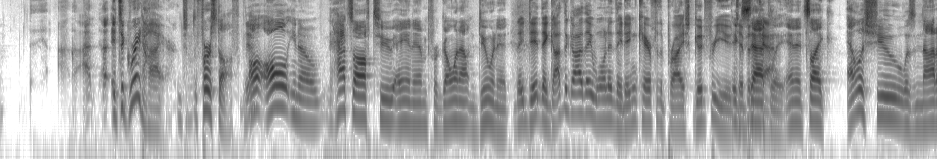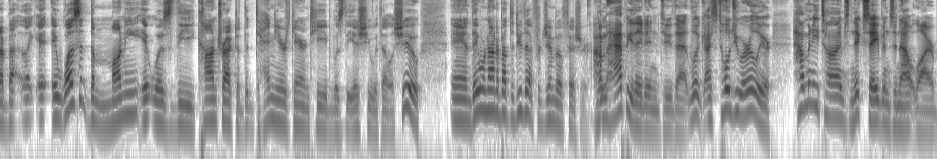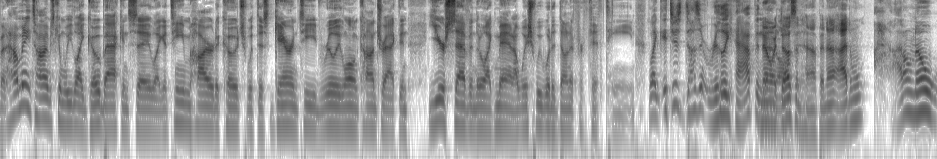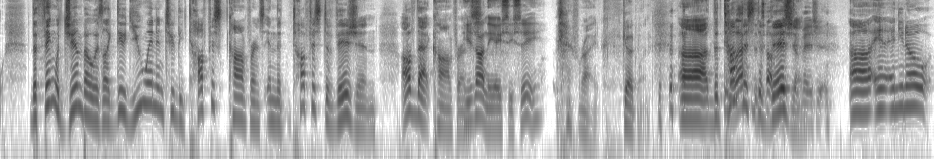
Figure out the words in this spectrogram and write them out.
I, I, it's a great hire. First off, all, all you know, hats off to A and M for going out and doing it. They did. They got the guy they wanted. They didn't care for the price. Good for you. Tip of the cap. Exactly. And it's like LSU was not about like it, it wasn't the money, it was the contract of the 10 years guaranteed was the issue with LSU. And they were not about to do that for Jimbo Fisher. I'm happy they didn't do that. Look, I told you earlier, how many times Nick Saban's an outlier, but how many times can we like go back and say like a team hired a coach with this guaranteed really long contract and year 7 they're like, "Man, I wish we would have done it for 15." Like it just doesn't really happen No, it doesn't happen. I, I don't I don't know. The thing with Jimbo is like, dude, you went into the toughest conference in the toughest division of that conference. He's not in the ACC. right. Good one. Uh, the toughest the toughest division. division. Uh, and and you know,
